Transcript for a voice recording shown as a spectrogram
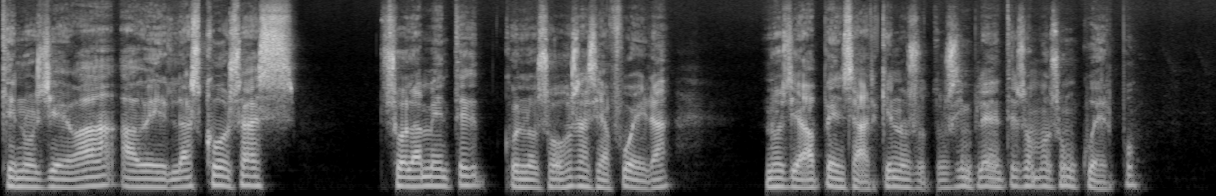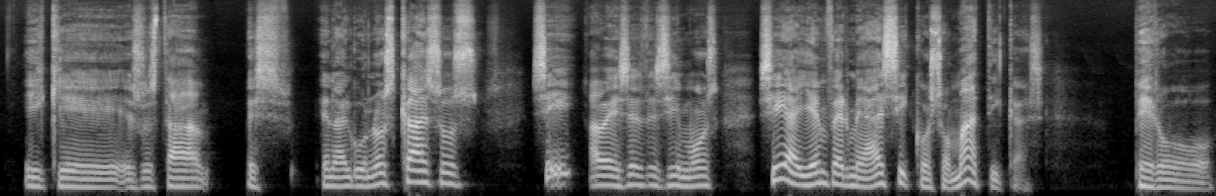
que nos lleva a ver las cosas solamente con los ojos hacia afuera, nos lleva a pensar que nosotros simplemente somos un cuerpo y que eso está, pues, en algunos casos, sí, a veces decimos, sí, hay enfermedades psicosomáticas, pero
